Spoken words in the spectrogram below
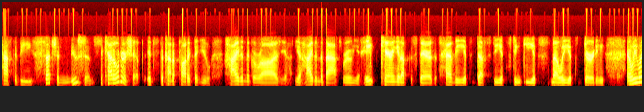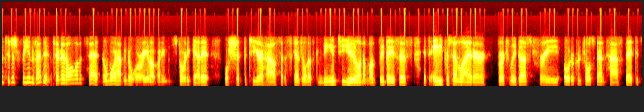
have to be such a nuisance to cat ownership. It's the kind of product that you hide in the garage, you, you hide in the bathroom, you hate carrying it up the stairs. It's heavy, it's dusty, it's stinky, it's smelly, it's dirty. And we went to just reinvent it and turn it all on its head. No more having to worry about running to the store to get it. We'll ship it to your house at a schedule that's convenient to you on a monthly basis. It's 80% lighter virtually dust free. Odor control is fantastic. It's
